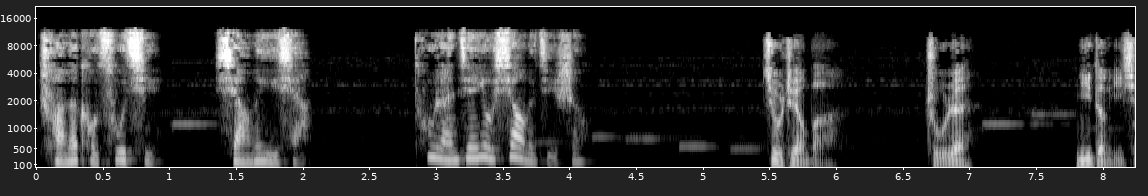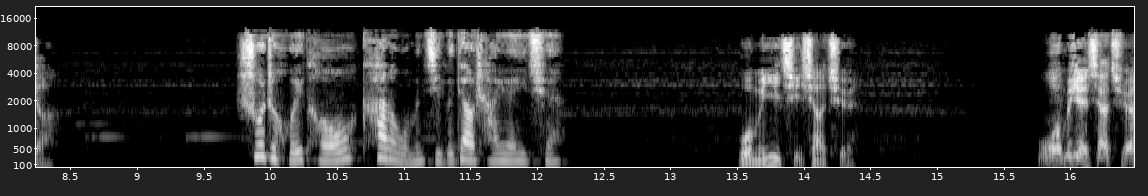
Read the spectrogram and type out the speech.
喘了口粗气，想了一下，突然间又笑了几声。就这样吧，主任，你等一下。说着，回头看了我们几个调查员一圈。我们一起下去。我们也下去。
